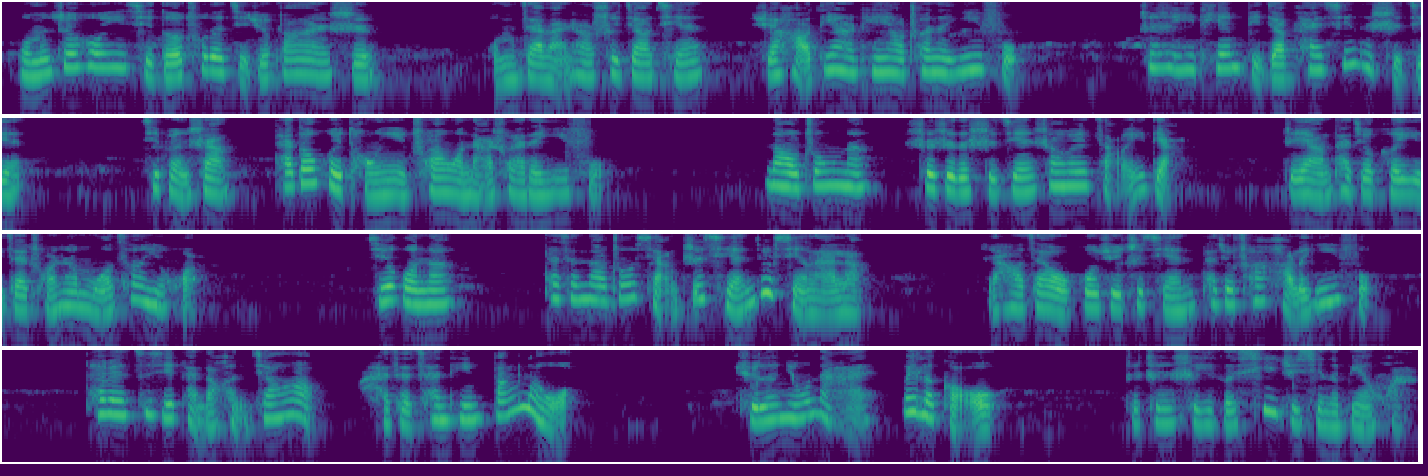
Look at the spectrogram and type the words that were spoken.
我们最后一起得出的解决方案是：我们在晚上睡觉前选好第二天要穿的衣服。这是一天比较开心的时间。基本上，他都会同意穿我拿出来的衣服。闹钟呢，设置的时间稍微早一点，这样他就可以在床上磨蹭一会儿。结果呢，他在闹钟响之前就醒来了，然后在我过去之前，他就穿好了衣服。他为自己感到很骄傲，还在餐厅帮了我，取了牛奶，喂了狗。这真是一个戏剧性的变化，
